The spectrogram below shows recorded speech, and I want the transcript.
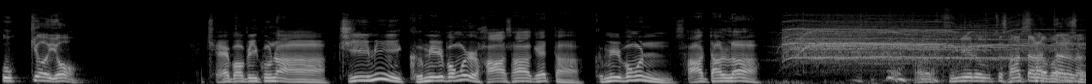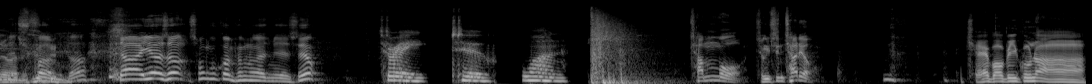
웃겨요. 제법이구나. 짐이 금일봉을 하사하겠다. 금일봉은 4달러. 어, 중위로부터 4달러 4달러 받으셨네요. 받으셨네. 축하합니다. 자, 이어서 송국권 평론가 좀 해주세요. Three, two, one. 참모 정신 차려. 제법이구나.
